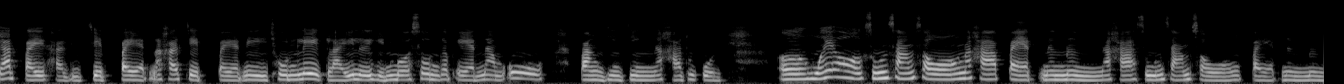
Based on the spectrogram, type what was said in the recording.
จัดไปค่ะดิเจ็ดแปดนะคะเจ็ดแปดนี่ชนเลขไหลเลยเห็นบอส้นกับแอดนำโอ้ปังจริง ๆนะคะ ทุกคนเออหวยออกศูนย์สามสองนะคะแปดหนึ่งหนึ่งนะคะศูนย์สามสองแปดหนึ่งหนึ่ง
